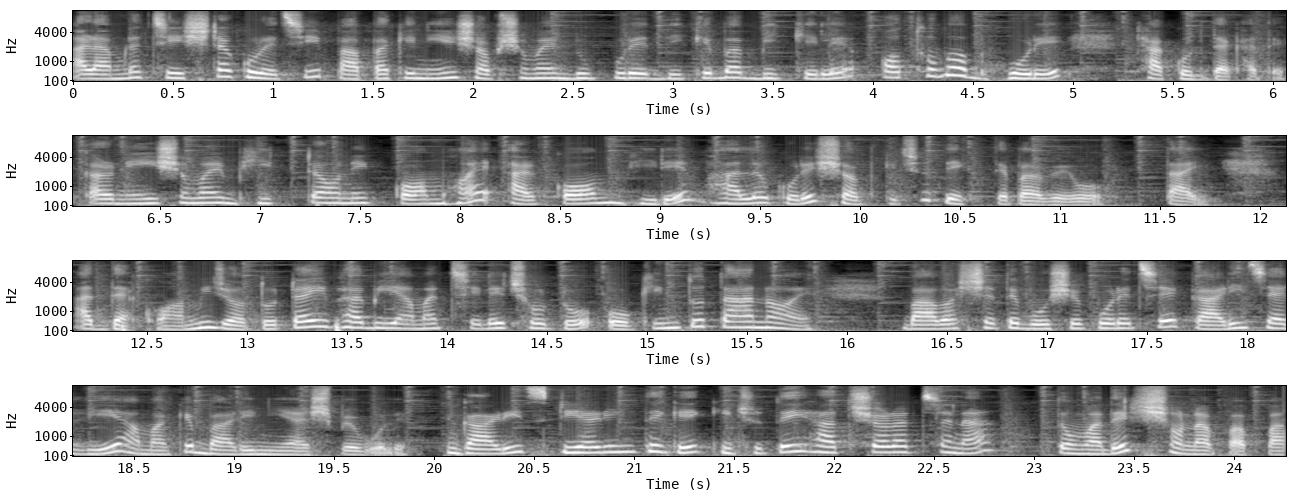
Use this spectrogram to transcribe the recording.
আর আমরা চেষ্টা করেছি পাপাকে নিয়ে সবসময় দুপুরের দিকে বা বিকেলে অথবা ভোরে ঠাকুর দেখাতে। কারণ এই সময় ভিড়টা অনেক কম হয় আর কম ভিড়ে ভালো করে সব কিছু দেখতে পাবে ও। তাই। আর দেখো, আমি যতটাই ভাবি আমার ছেলে ছোট, ও কিন্তু তা নয়। বাবার সাথে বসে পড়েছে, গাড়ি চালিয়ে আমাকে বাড়ি নিয়ে আসবে বলে। গাড়ির স্টিয়ারিং থেকে কিছুতেই হাত সরাচ্ছে না। তোমাদের সোনা পাপা।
